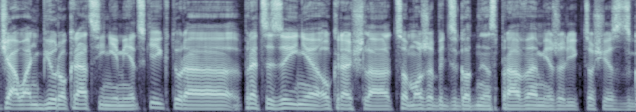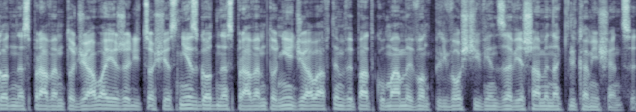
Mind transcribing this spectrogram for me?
działań biurokracji niemieckiej, która precyzyjnie określa, co może być zgodne z prawem. Jeżeli coś jest zgodne z prawem, to działa. Jeżeli coś jest niezgodne z prawem, to nie działa. W tym wypadku mamy wątpliwości, więc zawieszamy na kilka miesięcy.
